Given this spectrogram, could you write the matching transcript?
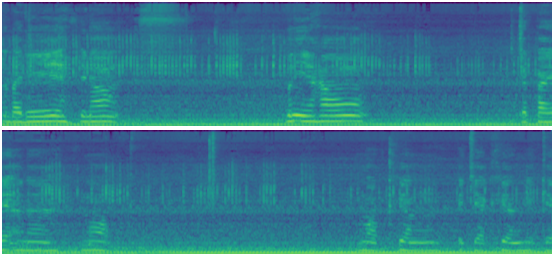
สบายดีพี่น้องวันนี้เขาจะไปอนนามอบมอบเครื่องไปแจกเครื่องให้แก่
